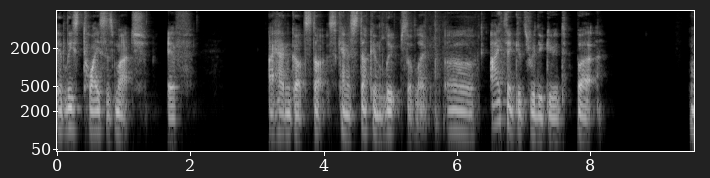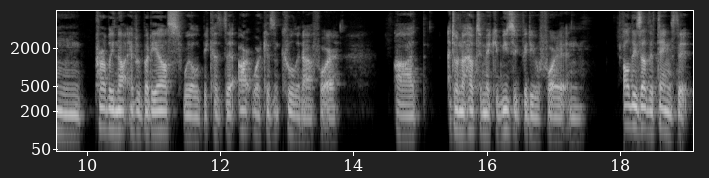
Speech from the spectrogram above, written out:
at least twice as much if I hadn't got stuck, kind of stuck in loops of like, oh, I think it's really good, but mm, probably not everybody else will because the artwork isn't cool enough, or uh, I don't know how to make a music video for it, and all these other things that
